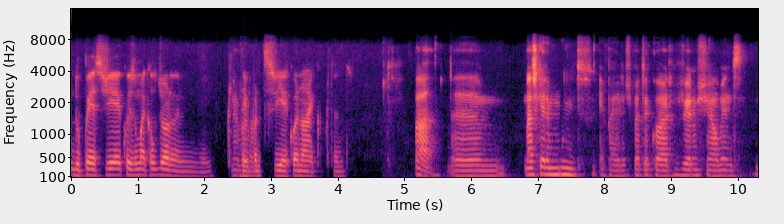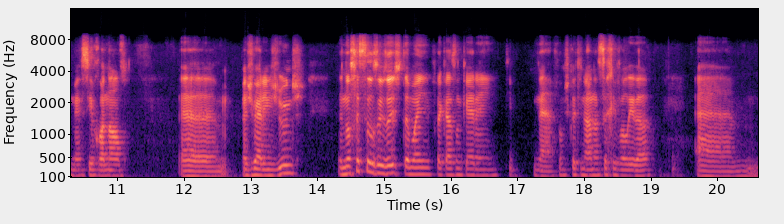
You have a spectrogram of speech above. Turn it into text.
do PSG é a coisa do Michael Jordan, que É tem parceria com a Nike, portanto. Pá, hum, acho que era muito, epá, era espetacular vermos finalmente Messi e Ronaldo hum, a jogarem juntos. Não sei se eles os dois também, por acaso, não querem, tipo, não, vamos continuar a nossa rivalidade. Hum,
